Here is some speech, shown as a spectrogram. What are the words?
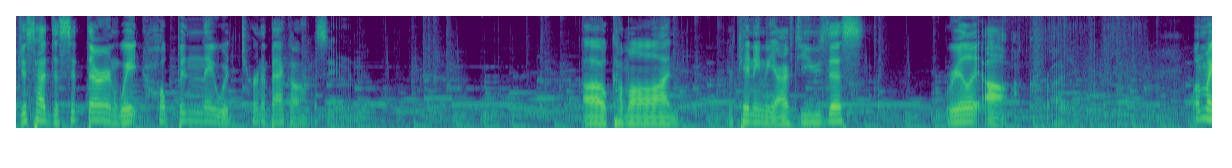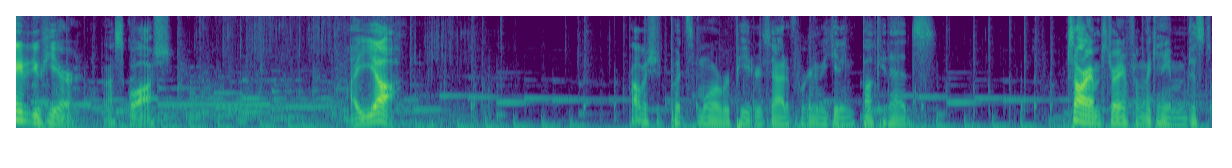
just had to sit there and wait, hoping they would turn it back on soon. Oh, come on. You're kidding me. I have to use this? Really? Oh, crud. What am I going to do here? Uh, squash. Hiya! Probably should put some more repeaters out if we're going to be getting bucket heads. Sorry I'm straying from the game. I'm just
